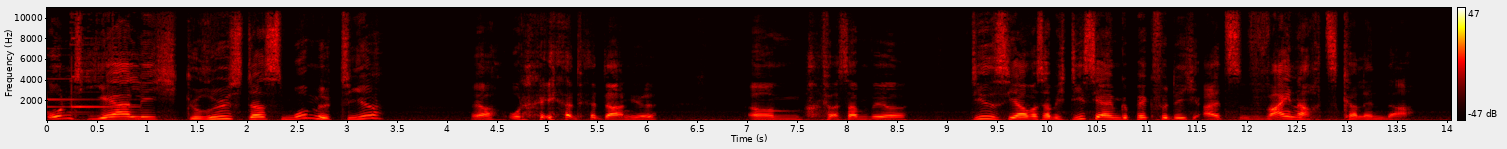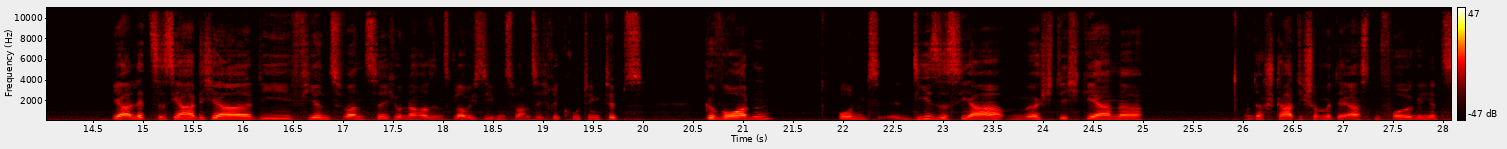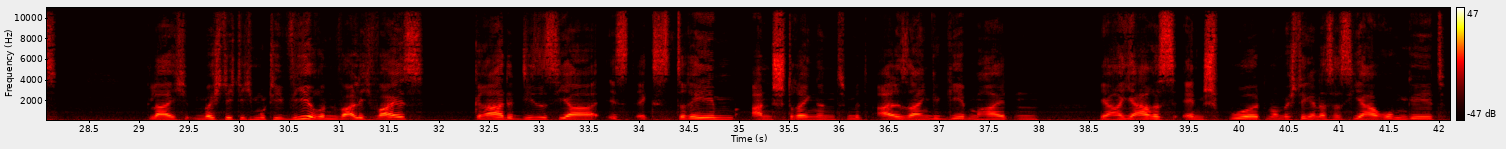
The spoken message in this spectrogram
Und jährlich grüßt das Murmeltier. Ja, oder eher der Daniel. Ähm, was haben wir dieses Jahr, was habe ich dieses Jahr im Gepäck für dich als Weihnachtskalender? Ja, letztes Jahr hatte ich ja die 24 und nachher sind es, glaube ich, 27 Recruiting-Tipps geworden. Und dieses Jahr möchte ich gerne, und da starte ich schon mit der ersten Folge jetzt gleich, möchte ich dich motivieren, weil ich weiß, gerade dieses Jahr ist extrem anstrengend mit all seinen Gegebenheiten. Ja, Jahresendspurt, man möchte gerne, dass das Jahr rumgeht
